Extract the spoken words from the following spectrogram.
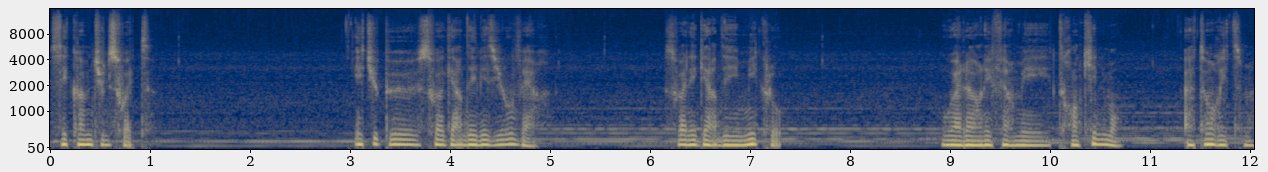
C'est comme tu le souhaites. Et tu peux soit garder les yeux ouverts, soit les garder mi-clos, ou alors les fermer tranquillement, à ton rythme.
